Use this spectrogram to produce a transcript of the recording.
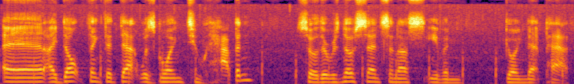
And I don't think that that was going to happen. So there was no sense in us even going that path.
